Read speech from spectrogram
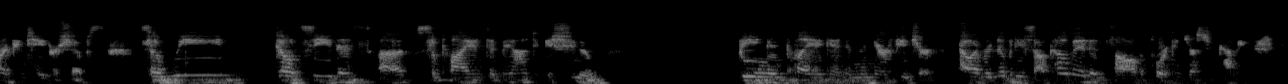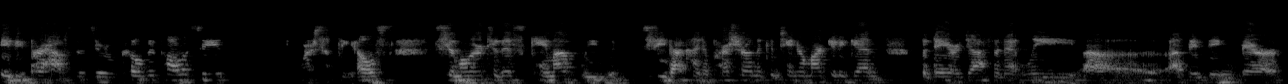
are container ships. So we don't see this uh, supply and demand issue being in play again in the near future. However, nobody saw COVID and saw the port congestion coming. Maybe perhaps the zero COVID policy or something else similar to this came up, we would see that kind of pressure on the container market again, but they are definitely uh, upending their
